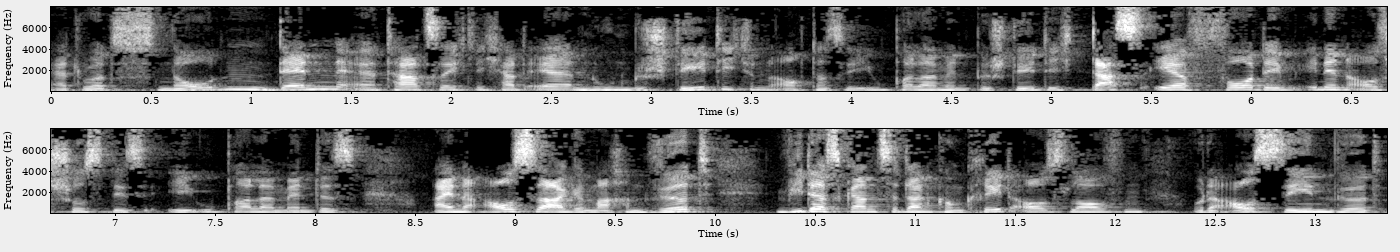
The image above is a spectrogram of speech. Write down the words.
Edward Snowden, denn äh, tatsächlich hat er nun bestätigt und auch das EU-Parlament bestätigt, dass er vor dem Innenausschuss des EU-Parlaments eine Aussage machen wird. Wie das Ganze dann konkret auslaufen oder aussehen wird,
